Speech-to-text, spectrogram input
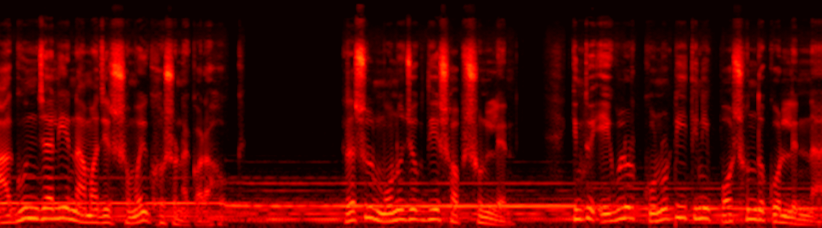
আগুন জ্বালিয়ে নামাজের সময় ঘোষণা করা হোক। রসুল মনোযোগ দিয়ে সব শুনলেন, কিন্তু এগুলোর কোনোটিই তিনি পছন্দ করলেন না,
